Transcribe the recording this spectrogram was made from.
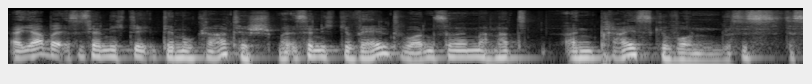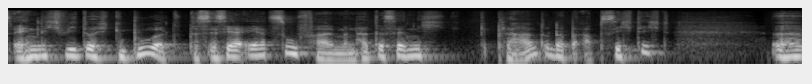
äh, ja, aber es ist ja nicht de demokratisch. Man ist ja nicht gewählt worden, sondern man hat einen Preis gewonnen. Das ist das ist ähnlich wie durch Geburt. Das ist ja eher Zufall. Man hat das ja nicht geplant oder beabsichtigt. Äh,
